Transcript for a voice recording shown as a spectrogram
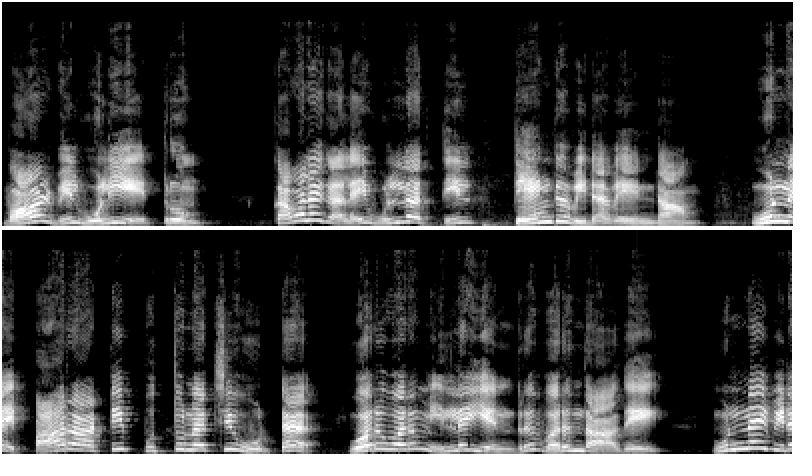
வாழ்வில் ஒளியேற்றும். கவலைகளை உள்ளத்தில் தேங்கவிட வேண்டாம். உன்னை பாராட்டி புத்துணர்ச்சி ஊட்ட ஒருவரும் இல்லை என்று வருந்தாதே. உன்னை விட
